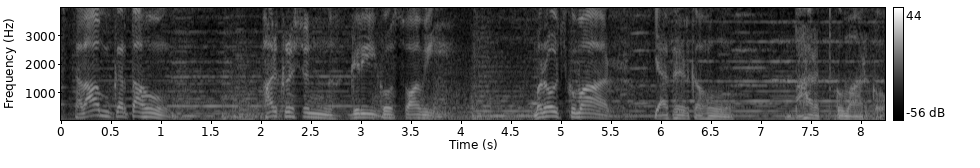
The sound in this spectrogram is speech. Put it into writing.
सलाम करता हूँ। हर कृष्ण गिरी गोस्वामी मनोज कुमार या फिर कहूँ भारत कुमार को।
